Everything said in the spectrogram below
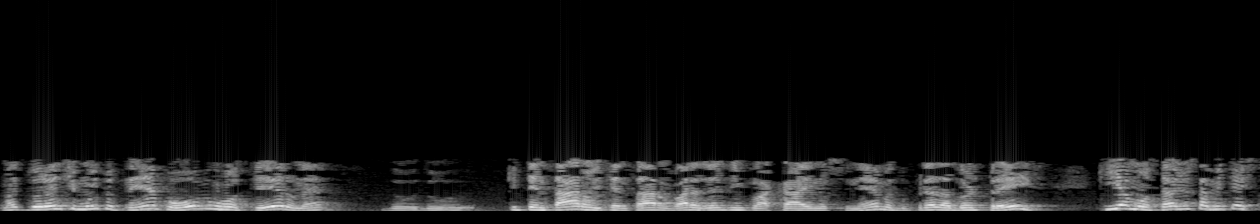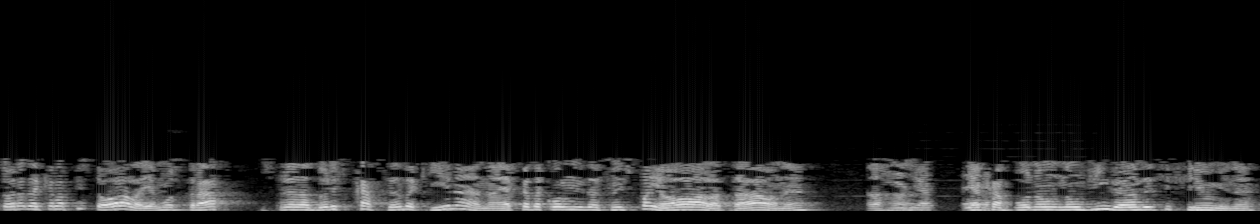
mas durante muito tempo houve um roteiro, né? Do, do- que tentaram e tentaram várias vezes emplacar aí no cinema, do Predador 3, que ia mostrar justamente a história daquela pistola, ia mostrar os predadores caçando aqui na, na época da colonização espanhola tal, né? Aham. E, a- e acabou não, não vingando esse filme, né?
